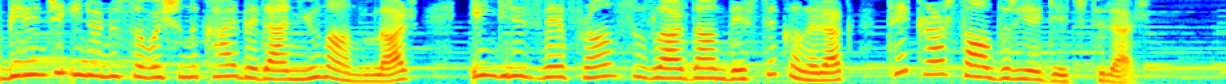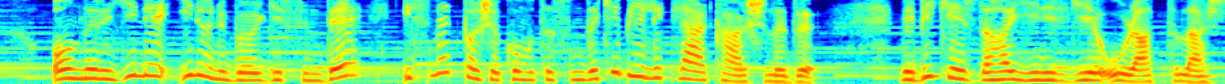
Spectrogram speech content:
Birinci İnönü Savaşı'nı kaybeden Yunanlılar, İngiliz ve Fransızlardan destek alarak tekrar saldırıya geçtiler. Onları yine İnönü bölgesinde İsmet Paşa komutasındaki birlikler karşıladı ve bir kez daha yenilgiye uğrattılar.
